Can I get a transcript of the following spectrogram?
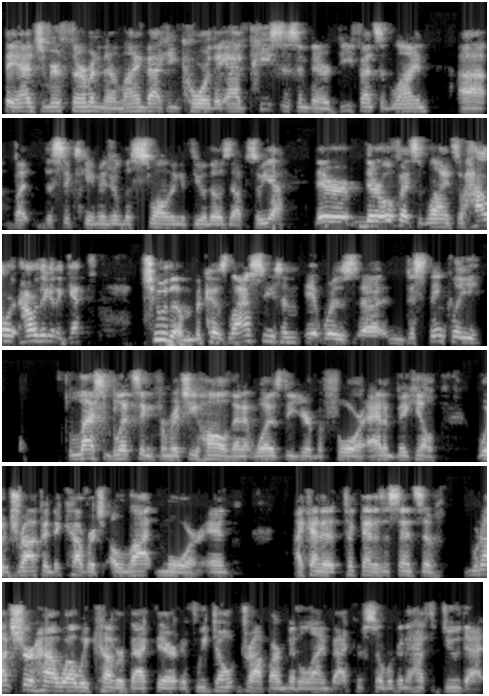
They add Jameer Thurman in their linebacking core. They add pieces in their defensive line, uh, but the six game injury is swallowing a few of those up. So yeah, their their offensive line. So how are, how are they going to get to them? Because last season it was uh, distinctly less blitzing from Richie Hall than it was the year before. Adam Bighill would drop into coverage a lot more, and I kind of took that as a sense of we're not sure how well we cover back there if we don't drop our middle linebacker. So we're going to have to do that.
